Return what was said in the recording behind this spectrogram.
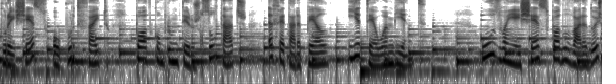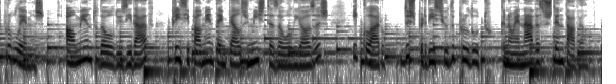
por excesso ou por defeito, pode comprometer os resultados, afetar a pele e até o ambiente. O uso em excesso pode levar a dois problemas: aumento da oleosidade, principalmente em peles mistas a oleosas, e, claro, desperdício de produto, que não é nada sustentável.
